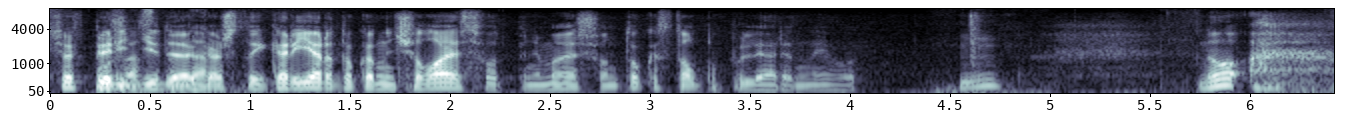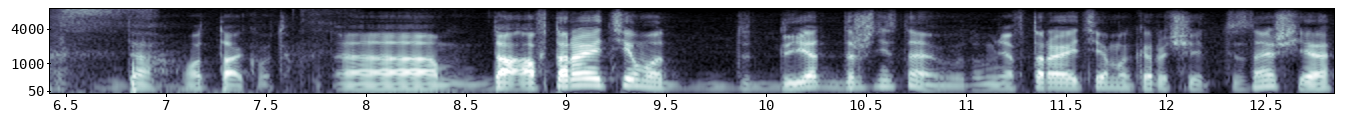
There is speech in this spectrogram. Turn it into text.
Все впереди, ужасно, да, да, кажется. И карьера только началась, вот, понимаешь, он только стал популярен. И вот. Mm. Ну, да, вот так вот. А, да, а вторая тема, да, я даже не знаю, у меня вторая тема, короче, ты знаешь, я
